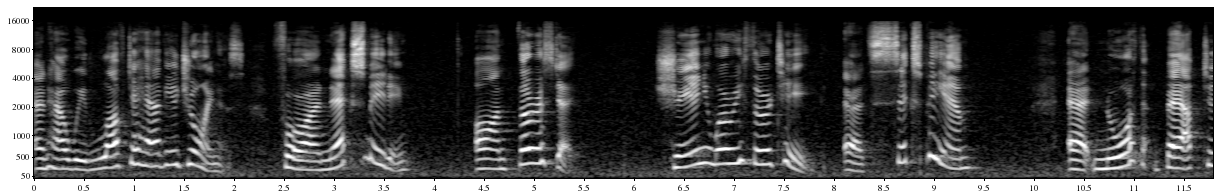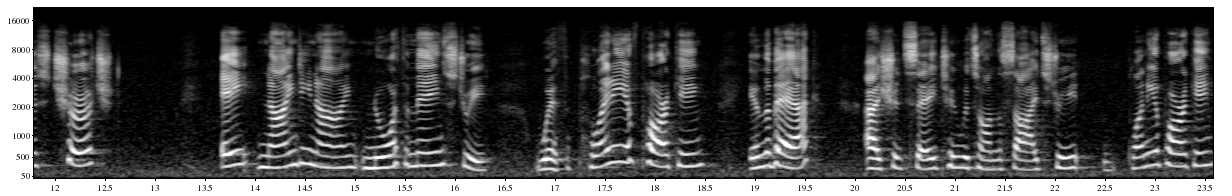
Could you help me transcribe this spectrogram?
and how we'd love to have you join us for our next meeting on Thursday, January 13th at 6 p.m. at North Baptist Church, 899 North Main Street, with plenty of parking in the back. I should say, too, it's on the side street, plenty of parking,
